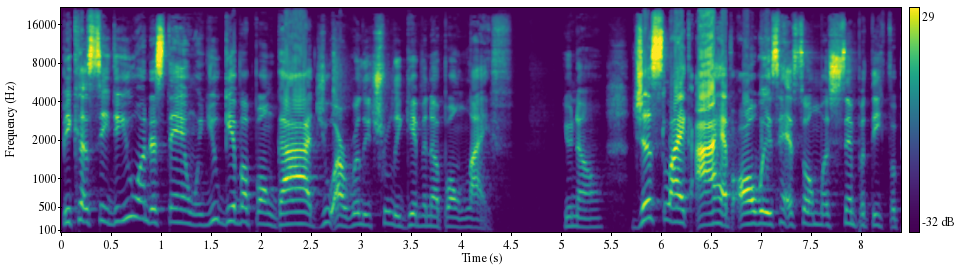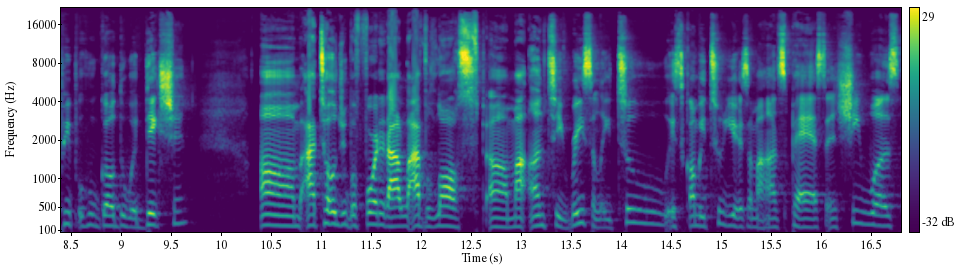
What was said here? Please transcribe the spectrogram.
Because see, do you understand when you give up on God, you are really truly giving up on life you know? Just like i have always had so much sympathy for people who go through addiction. Um i told you before that I, have lost um, my auntie recently. Two it's gonna be two years of my aunt's passed and she was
